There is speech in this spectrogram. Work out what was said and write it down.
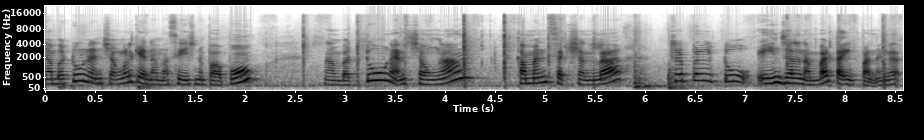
நம்பர் டூ நினச்சவங்களுக்கு என்ன மெசேஜ்னு பார்ப்போம். நம்பர் டூ நினச்சவங்க கமெண்ட் செக்ஷனில் triple two angel number type பண்ணுங்கள்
